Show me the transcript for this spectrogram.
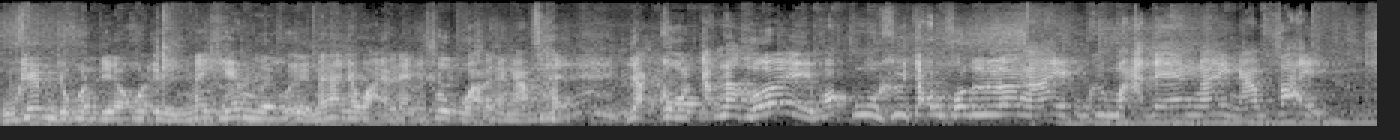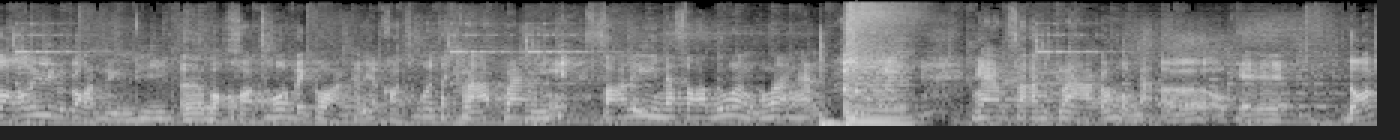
กูเข้มอยู่คนเดียวคนอื่น ไม่เข้มเลยคนอื่นไม่น่าจะไหวเลยจะสู้กูไหวเป็นไงามไส้อย่าโกรธกันนะเฮ้ยเพราะกูคือจอมพลเรือไงกูคือหมาแดงไงงามไส้ซอรี่ไปก่อนหนึ่งทีเออบอกขอโทษไปก่อนเขาเรียกขอโทษนะครับว่างี้ซอรี่นะซอด้วงเขาว่างั้น งามซานกลาก็ผมนะเออโอเคดอช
